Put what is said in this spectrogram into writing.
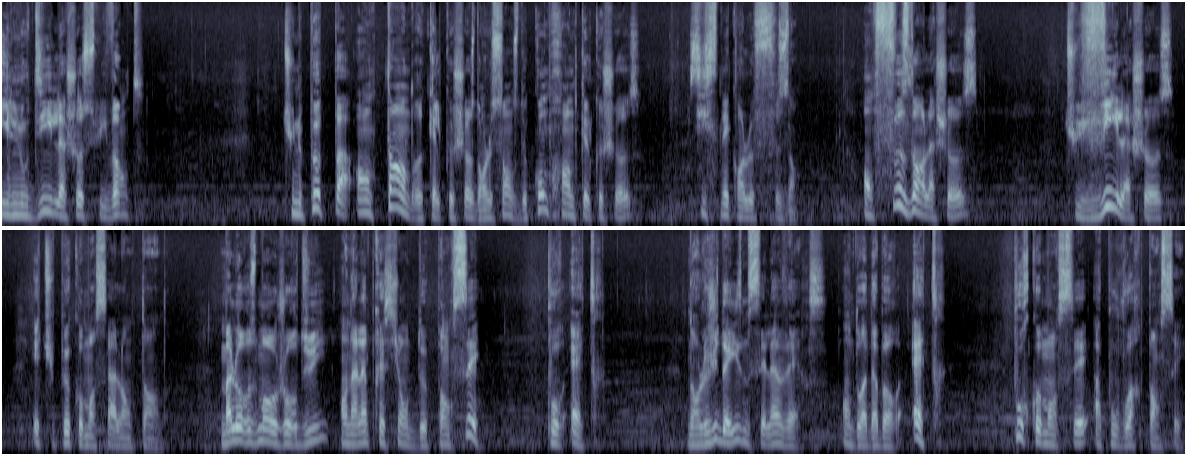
Il nous dit la chose suivante. Tu ne peux pas entendre quelque chose dans le sens de comprendre quelque chose si ce n'est qu'en le faisant en faisant la chose, tu vis la chose et tu peux commencer à l'entendre. Malheureusement, aujourd'hui, on a l'impression de penser pour être. Dans le judaïsme, c'est l'inverse. On doit d'abord être pour commencer à pouvoir penser.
